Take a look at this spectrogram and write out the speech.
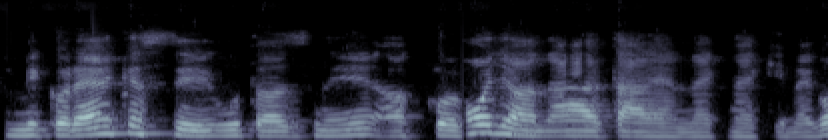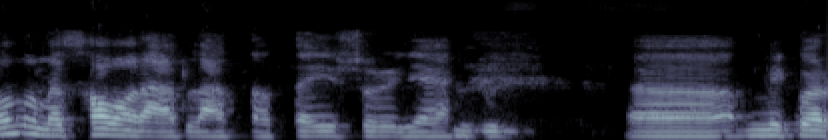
Mikor elkezdtél utazni, akkor hogyan álltál ennek neki? Meg gondolom, ezt hamar átláttad te is, hogy ugye uh-huh mikor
